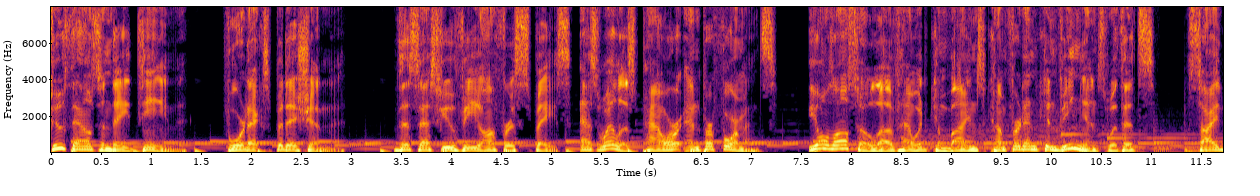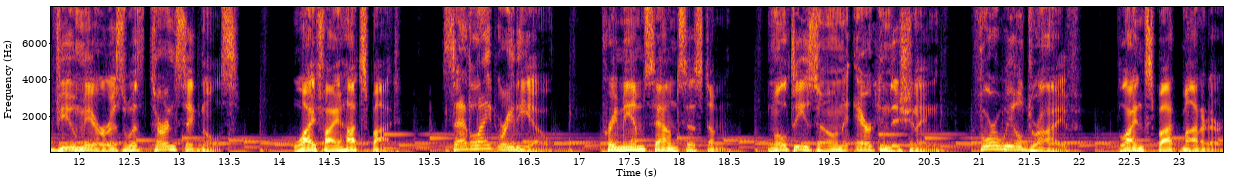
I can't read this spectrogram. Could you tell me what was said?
2018 Ford Expedition. This SUV offers space as well as power and performance. You'll also love how it combines comfort and convenience with its side view mirrors with turn signals, Wi-Fi hotspot, satellite radio, premium sound system, multi-zone air conditioning, four-wheel drive, blind spot monitor,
